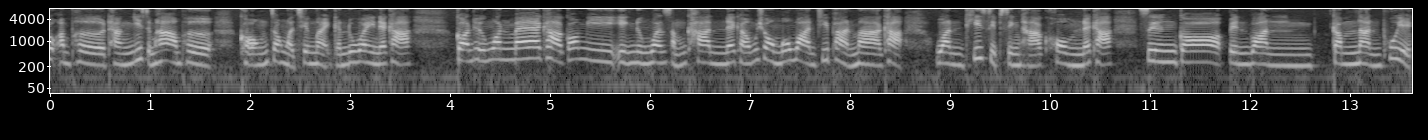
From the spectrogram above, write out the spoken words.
ทุกๆอำเภอทั้ง 25 อำเภอของจังหวัดเชียงใหม่กันด้วยนะคะ ก่อนถึงวันแม่ค่ะ ก็มีอีกหนึ่งวันสำคัญนะคะคุณผู้ชมเมื่อวันที่ผ่านมาค่ะ วันที่ 10 สิงหาคมนะคะ ซึ่งก็เป็นวันกำนันผู้ใหญ่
